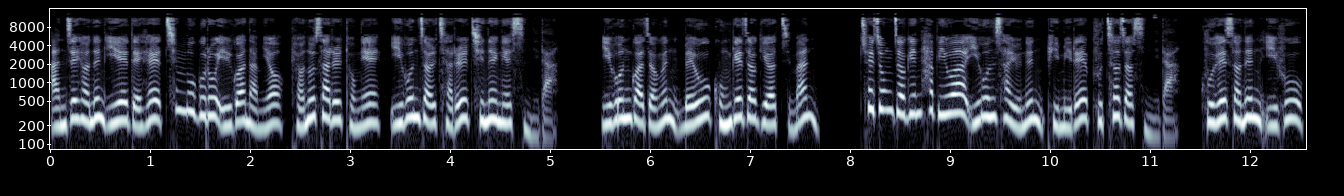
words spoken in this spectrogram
안재현은 이에 대해 침묵으로 일관하며 변호사를 통해 이혼 절차를 진행했습니다. 이혼 과정은 매우 공개적이었지만 최종적인 합의와 이혼 사유는 비밀에 붙여졌습니다. 구혜선은 이후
